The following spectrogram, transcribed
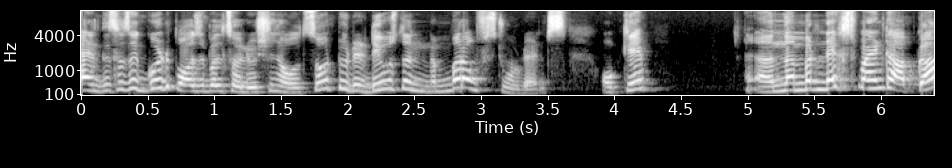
And this is a good possible solution also to reduce the number of students okay number next point आपका,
